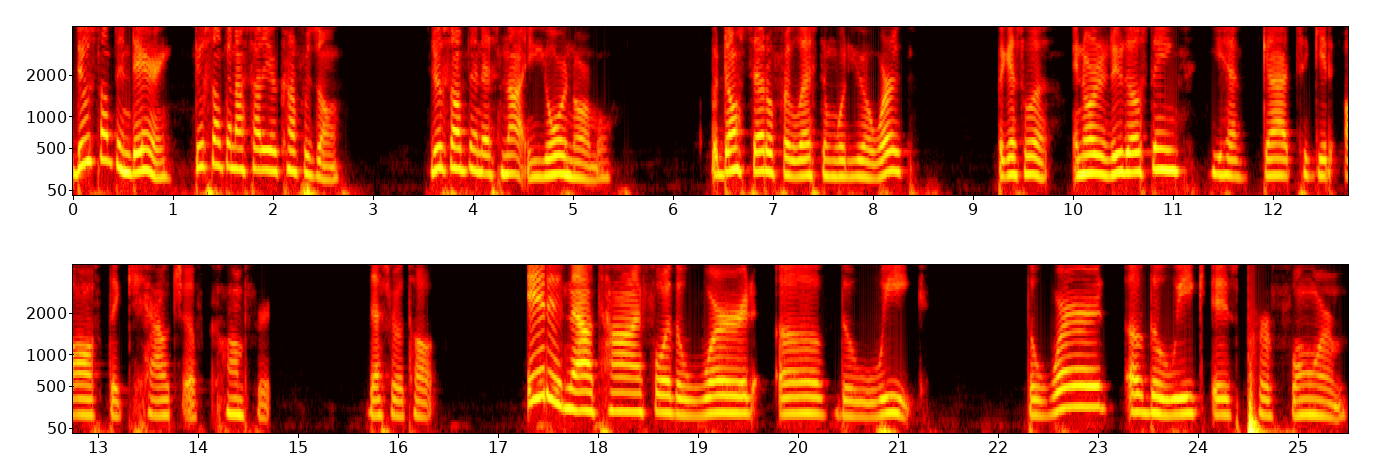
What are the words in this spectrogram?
do something daring. Do something outside of your comfort zone. Do something that's not your normal. But don't settle for less than what you are worth. But guess what? In order to do those things, you have got to get off the couch of comfort. That's real talk. It is now time for the word of the week. The word of the week is perform.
